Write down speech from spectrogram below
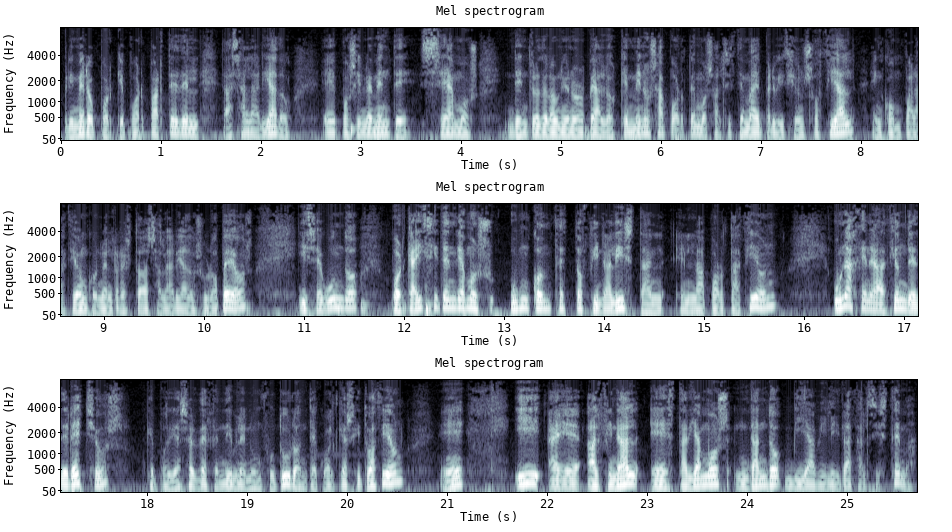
Primero, porque por parte del asalariado eh, posiblemente seamos dentro de la Unión Europea los que menos aportemos al sistema de previsión social en comparación con el resto de asalariados europeos. Y segundo, porque ahí sí tendríamos un concepto finalista en, en la aportación, una generación de derechos que podía ser defendible en un futuro ante cualquier situación, ¿eh? y eh, al final eh, estaríamos dando viabilidad al sistema.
